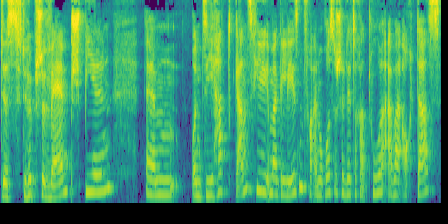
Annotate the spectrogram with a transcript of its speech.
das hübsche Vamp spielen. Ähm, und sie hat ganz viel immer gelesen, vor allem russische Literatur, aber auch das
